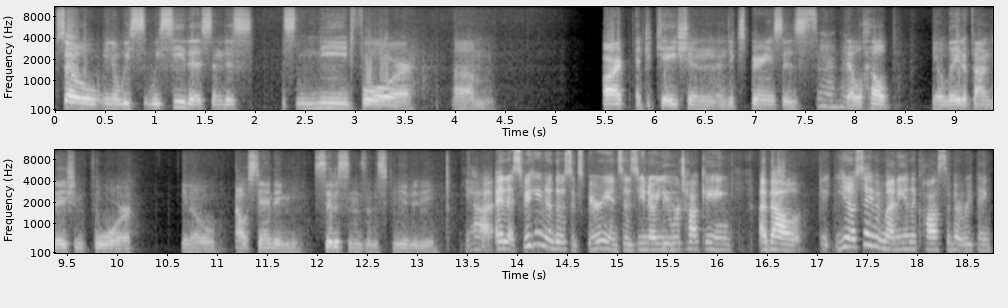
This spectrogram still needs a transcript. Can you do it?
so you know we we see this and this this need for um, art education and experiences that will help you know lay the foundation for you know outstanding citizens in this community. Yeah, and speaking of those experiences, you know, you were talking about you know saving money and the cost of everything.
